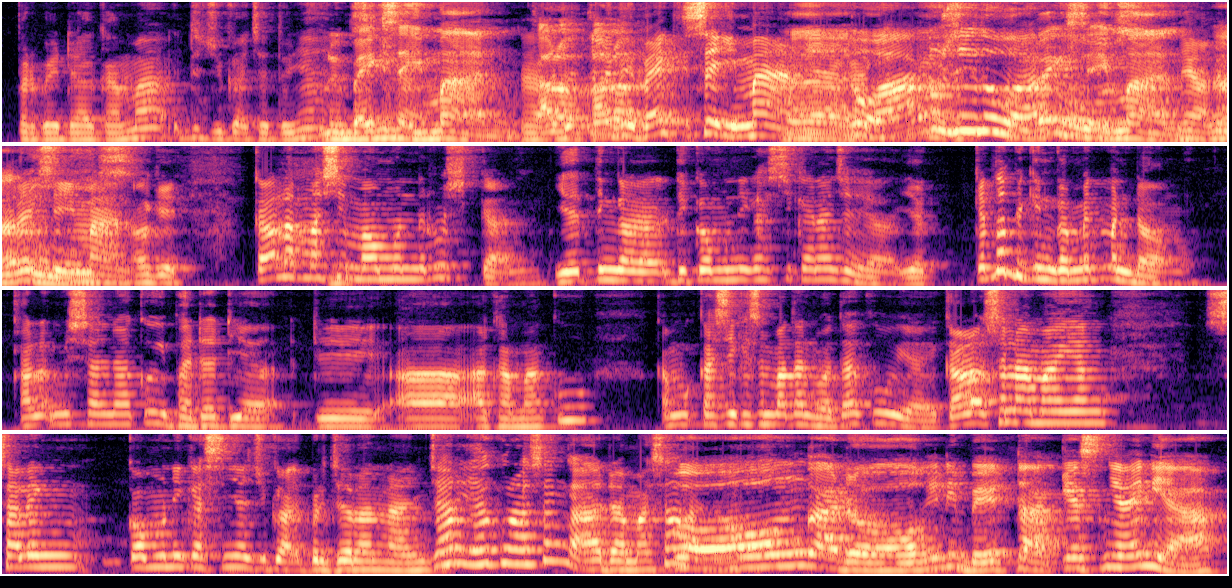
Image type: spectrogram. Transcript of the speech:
berbeda agama itu juga jatuhnya lebih baik seiman. Nah, Kalau kalau lebih baik seiman ya. Nah, Oh, harus itu lebih baik harus. seiman. Ya, lebih baik seiman. Oke. Kalau masih mau meneruskan, ya tinggal dikomunikasikan aja ya. Ya kita bikin komitmen dong. Kalau misalnya aku ibadah dia di uh, agamaku, kamu kasih kesempatan buat aku ya. Kalau selama yang saling komunikasinya juga berjalan lancar, ya aku rasa nggak ada masalah. dong. Oh enggak dong, ini beda case-nya ini ya.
